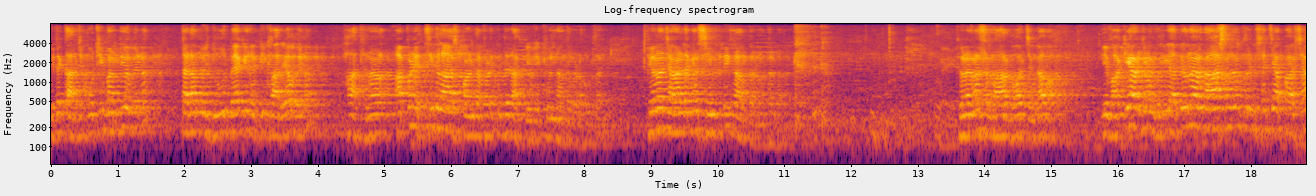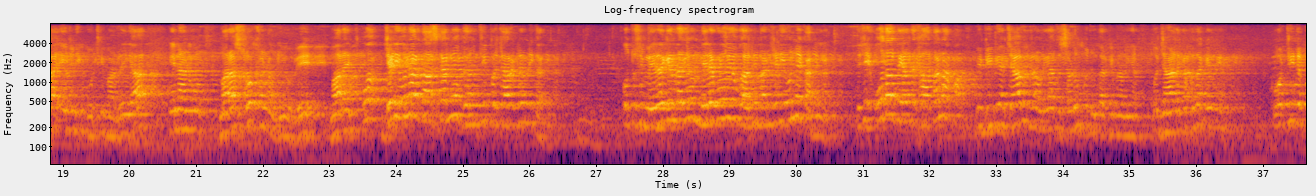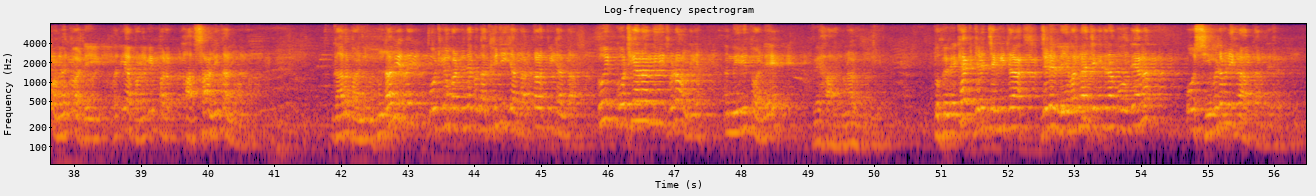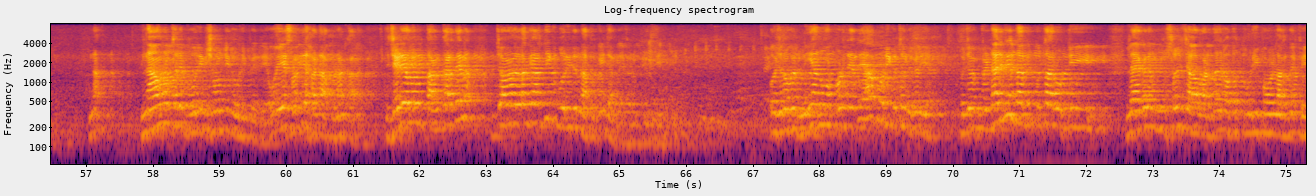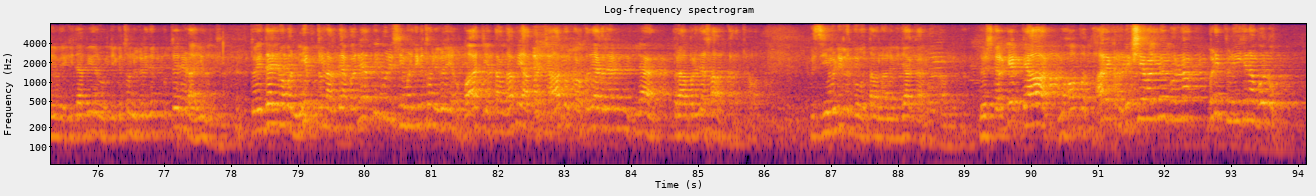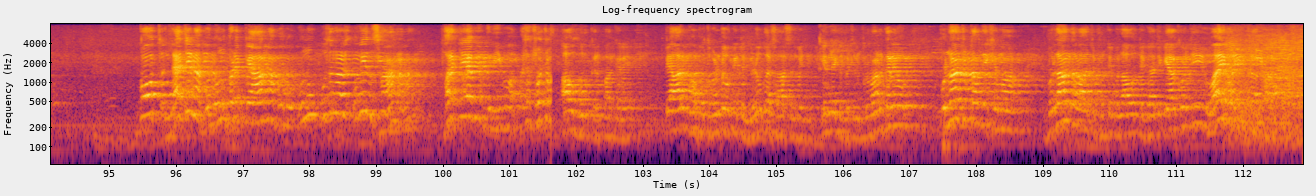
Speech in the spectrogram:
ਕਿਤੇ ਘਰ 'ਚ ਕੋਠੀ ਬਣਦੀ ਹੋਵੇ ਨਾ, ਤੁਹਾਡਾ ਮਜ਼ਦੂਰ ਬਹਿ ਕੇ ਰੋਟੀ ਖਾ ਰਿਹਾ ਹੋਵੇ ਨਾ, ਹੱਥ ਨਾਲ ਆਪਣੇ ਹੱਥੀ ਗਲਾਸ ਪਾਣੀ ਦਾ ਫੜ ਕੇ ਉਹਦੇ ਰੱਖ ਕੇ ਵੇਖਿਓ ਨਾ ਤਾਂ ਬੜਾ ਹੁੰਦਾ ਫਿਰ ਉਹਨਾਂ ਜਾਣ ਲੱਗਿਆ ਸੀਮਟ ਨਹੀਂ ਖਰਾਬ ਕਰਨਾ ਤੁਹਾਡਾ। ਫਿਰ ਉਹਨਾਂ ਦਾ ਸਰਦਾਰ ਬਹੁਤ ਚੰਗਾ ਵਾ। ਇਹ ਵਾਕਿਆ ਅੰਦਰੋਂ ਵਧੀਆ ਤੇ ਉਹਨਾਂ ਅਰਦਾਸ ਅੰਦਰੋਂ ਕੋਈ ਸੱਚਾ ਪਾਤਸ਼ਾਹ, ਇਹ ਜਿਹੜੀ ਕੋਠੀ ਬਣ ਰਹੀ ਆ, ਇਹਨਾਂ ਨੂੰ ਮਹਾਰਾਜ ਸੁੱਖ ਨਹੀਂ ਹੋਵੇ। ਮਹਾਰਾਜ, ਉਹ ਜਿਹੜੀ ਉਹਨਾਂ ਅਰਦਾਸ ਕਰਨੀ, ਉਹ ਗ੍ਰੰਥੀ ਪ੍ਰਚਾਰਕ ਨੇ ਨਹੀਂ ਕਰਨੀ। ਉਹ ਤੁਸੀਂ ਮੇਰੇ ਅੱਗੇ ਲੈ ਜਾਓ ਮੇਰੇ ਕੋਲੋਂ ਵੀ ਉਹ ਗੱਲ ਨਹੀਂ ਬਣਨੀ ਜਿਹੜੀ ਉਹਨੇ ਕਰਨੀ ਆ। ਤੇ ਜੇ ਉਹਦਾ ਦਿਲ ਦਿਖਾਤਾ ਨਾ ਆਪਾਂ ਵੀ ਬੀਬੀਆਂ ਚਾਹ ਵੀ ਬਣਾਉਣੀਆਂ, ਤੇ ਸੜੂ ਭੁਜੂ ਕਰਕੇ ਬਣਾਉਣੀਆਂ, ਉਹ ਜਾਣ ਲੱਗਾ ਪਤਾ ਕਹਿੰਦੇ ਕੋਠੀ ਤੇ ਭਾਵੇਂ ਤੁਹਾਡੀ ਵਧੀਆ ਬਣ ਗਈ, ਪਰ ਹਾਸਾ ਨਹੀਂ ਤੁਹਾਨੂੰ ਆਉਣਾ ਗੱਲ ਬਣਨੀ ਹੁੰਦਾ ਵੀ ਏਦਾਂ ਹੀ, ਕੋਠੀਆਂ ਬਣਨ ਤੇ ਬੰਦਾ ਖਿਜੀ ਜਾਂਦਾ ਕਲਪੀ ਜਾਂਦਾ। ਕੋਈ ਕੋਠੀਆਂ ਨਾਲ ਅਮੀਰੀ ਥੋੜਾ ਹੁੰਦੀ ਆ। ਅਮੀਰੀ ਤੁਹਾਡੇ ਵਿਹਾਰ ਨਾਲ ਹੁੰਦੀ ਹੈ ਤੂੰ ਫਿਰ ਵੇਖਿਆ ਕਿ ਜਿਹੜੇ ਚੰਗੀ ਤਰ੍ਹਾਂ, ਜਿਹੜੇ ਲੇਬਰ ਨਾਲ ਚੰਗੀ ਤਰ੍ਹਾਂ ਬੋਲਦੇ ਆ ਨਾ, ਉਹ ਸੀਮਿੰਟ ਵੀ ਨਹੀਂ ਖਰਾਬ ਕਰਦੇ ਫਿਰ। ਨਾ ਨਾ ਉਹਨਾਂ ਥਲੇ ਬੋਲੀ ਵਿਛਾਉਣ ਦੀ ਲੋੜ ਹੀ ਪੈਂਦੀ ਉਹ ਇਹ ਸਮਝਦੇ ਸਾਡਾ ਆਪਣਾ ਘਰ ਤੇ ਜਿਹੜੇ ਉਹਨਾਂ ਨੂੰ ਤੰਗ ਕਰਦੇ ਨਾ, ਜਾਣ ਲੱਗਿਆ ਅੱਧੀ ਕੁ ਬੋਰੀ ਤੇ ਨੱਪ ਕੇ ਜਾਂਦੇ ਫਿਰ ਉਹ ਪਿੰਡੀ ਉਹ ਜਦੋਂ ਫਿਰ ਨੀਹਾਂ ਨੂੰ ਫੁੱਟਦੇ ਤੇ ਆਹ ਬੋਰੀ ਕਿੱਥੋਂ ਨਿਕਲੀ ਆ? ਉਹ ਜਦੋਂ ਪਿੰਡਾਂ 'ਚ ਨਹੀਂ ਹੁੰਦਾ ਵੀ ਕੁੱਤਾ ਰੋਟੀ ਲੈ ਕੇ ਮੂਸਲ ਚਾ ਵੜਦਾ, ਜਦੋਂ ਆਪਾਂ ਤੂੜੀ ਪਾਉਣ ਲੱਗਦੇ, ਫੇਰ ਵੇਖੀਦਾ ਵੀ ਇਹ ਰੋਟੀ ਕਿੱਥੋਂ ਨਿਕਲੀ ਤੇ ਕੁੱਤੇ ਨੇ ਢਾਈ ਹੁੰਦੀ ਸੀ। ਤੇ ਇਦਾਂ ਜਦੋਂ ਆਪਾਂ ਨੀਂਹ ਪੁੱਟਣ ਲੱਗਦੇ, ਆਪਾਂ ਨੇ ਅੱਧੀ ਪੂਰੀ ਸੀਮੈਂਟ ਦੀ ਕਿੱਥੋਂ ਨਿਕਲੀ ਆ? ਬਾਅਦ ਚੇਤਾ ਹੁੰਦਾ ਵੀ ਆਪਾਂ ਚਾਹ ਤੋਂ ਟੁੱਕ ਦੇ ਅਗਲੇ ਲੈ, ਬਰਾਬਰ ਦਾ ਹਿਸਾਬ ਕਰਤਾ ਵੀ ਸੀਮੈਂਟ ਲਗੋਤਾ ਉਹਨਾਂ ਨੇ ਵੀ ਜਾ ਕਰ ਲੋ ਕੰਮ ਇਹਦਾ। ਇਸ ਕਰਕੇ ਪਿਆਰ, ਮੁਹੱਬਤ ਹਰ ਇੱਕ ਨੂੰ, ਰਿਕਸ਼ੇ ਵਾਲੇ ਨੂੰ ਬੋਲਣਾ ਬੜੀ ਤਮੀਜ਼ ਨਾਲ ਬੋਲੋ। ਬਹੁਤ ਲਹਿਜੇ ਨਾਲ ਬੋਲੋ, ਉਹਨੂੰ ਬੜੇ ਪਿਆਰ ਨਾਲ ਬੋਲੋ। ਉਹਨੂੰ, ਉਹਦੇ ਨਾਲ ਉਹ ਵੀ ਇਨਸਾਨ ਆ ਨਾ। ਫ਼ਰਕ ਇਹ ਆ ਵੀ ਗਰੀਬ ਆ। ਅੱਛਾ, ਸੋਚੋ, ਆਓ ਗੁਰੂ ਕਿਰਪਾ ਕਰੇ। ਪਿਆਰ, ਮੁਹੱਬਤ ਵੰਡੋਗੇ ਤੇ ਮਿਲੂਗਾ ਸਾਧ ਸੰਗਤ ਜੀ ਕਿੰਨੇ ਕੁ ਬਚਨ ਪ੍ਰਵਾਨ ਕਰਿਓ। ਪੁੱਲਾਂ ਚੁੱਕਾਂ ਦੀ ਖਿਮਾ, ਬੁਲੰਦ ਆਵਾਜ਼ 'ਚ ਫਤਿਹ ਬੁਲਾਓ ਤੇ ਗੱਜ ਕੇ ਆਖੋ ਜੀ, ਵਾਹਿਗੁਰੂ ਜੀ ਕਾ ਖਾਲਸਾ।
